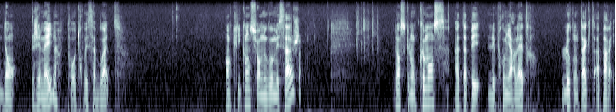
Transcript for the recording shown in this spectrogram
dans Gmail pour retrouver sa boîte, en cliquant sur Nouveau message, lorsque l'on commence à taper les premières lettres, le contact apparaît.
